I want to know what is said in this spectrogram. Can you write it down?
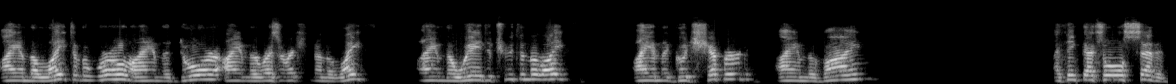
I am the light of the world. I am the door. I am the resurrection and the life. I am the way, the truth, and the life. I am the good shepherd. I am the vine. I think that's all seven.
